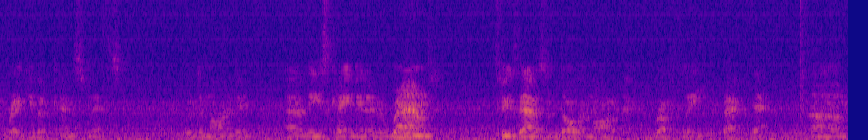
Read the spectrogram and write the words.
the regular Ken Smiths were demanding. And these came in at around two thousand dollar mark, roughly back then. Um,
